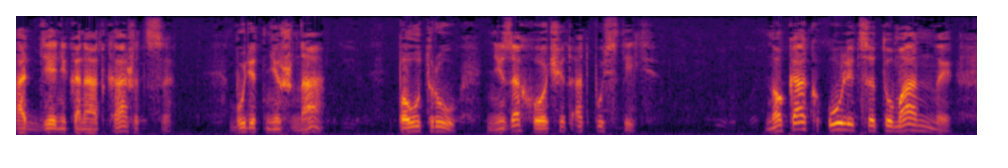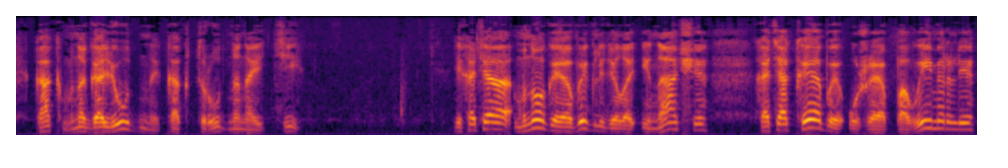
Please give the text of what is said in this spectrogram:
От денег она откажется, будет нежна, поутру не захочет отпустить. Но как улицы туманны, как многолюдны, как трудно найти. И хотя многое выглядело иначе, хотя кэбы уже повымерли,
